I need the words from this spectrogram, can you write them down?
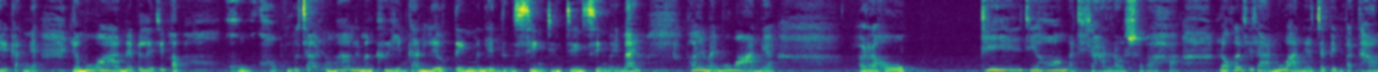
ด้วยกันเนี่ยอย่างเมื่อวานเนี่ยเป็นเลยที่แบบโหขอบคุณพระเจ้าอย่างมากเลยมันคือเห็นการเรียวติงมันเห็นถึงสิ่งจริง ๆ สิ่งใหม่ ๆ เพราะอะไรไหมเมื่อวานเนี่ยเรา ที่ที่ห้องอธิษฐานเราใช่ป่ะคะเราก็อธิษฐานเมื่อวานเนี่ยจะเป็นพระธรรม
